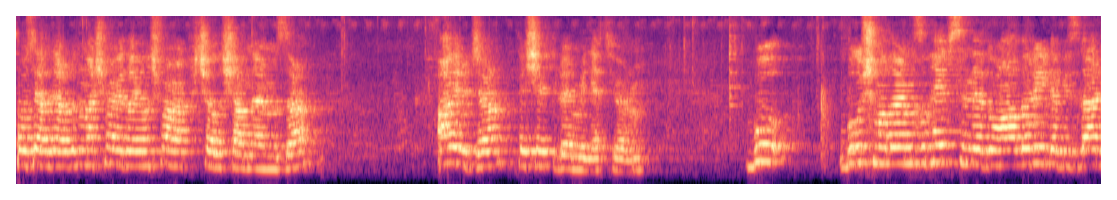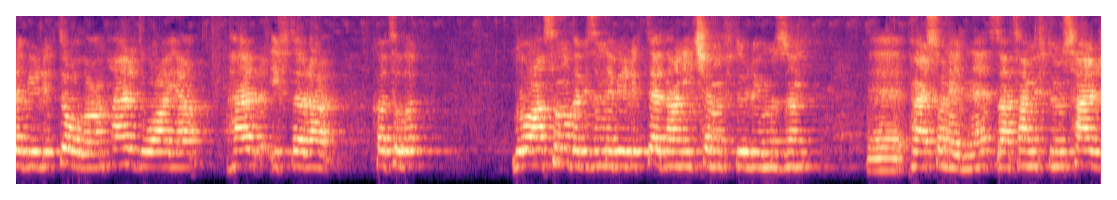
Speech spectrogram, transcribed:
sosyal yardımlaşma ve dayanışma vakfı çalışanlarımıza ayrıca teşekkürlerimi iletiyorum. Bu buluşmalarımızın hepsinde dualarıyla bizlerle birlikte olan her duaya, her iftara katılıp duasını da bizimle birlikte eden ilçe müftülüğümüzün e, personeline, zaten müftümüz her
